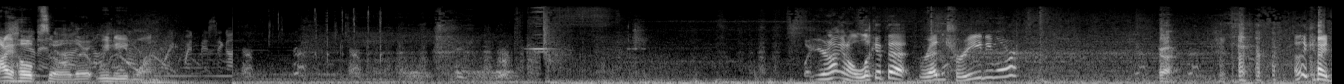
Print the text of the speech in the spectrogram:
I hope so. There, we need one. But you're not gonna look at that red tree anymore? Yeah. I think I'd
